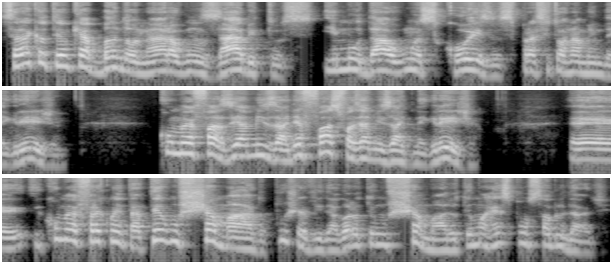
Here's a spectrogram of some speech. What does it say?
Será que eu tenho que abandonar alguns hábitos e mudar algumas coisas para se tornar membro da igreja? Como é fazer amizade? É fácil fazer amizade na igreja? É, e como é frequentar? Ter um chamado. Puxa vida, agora eu tenho um chamado, eu tenho uma responsabilidade.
